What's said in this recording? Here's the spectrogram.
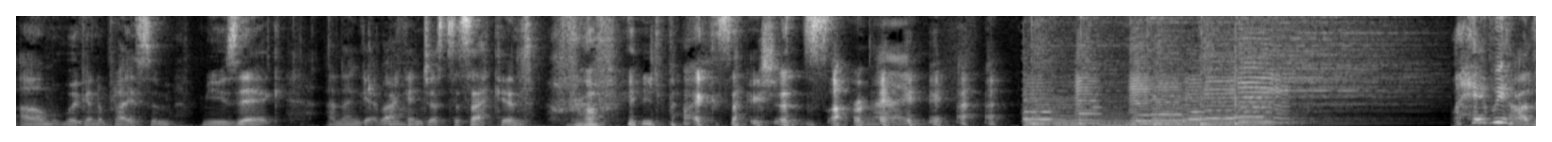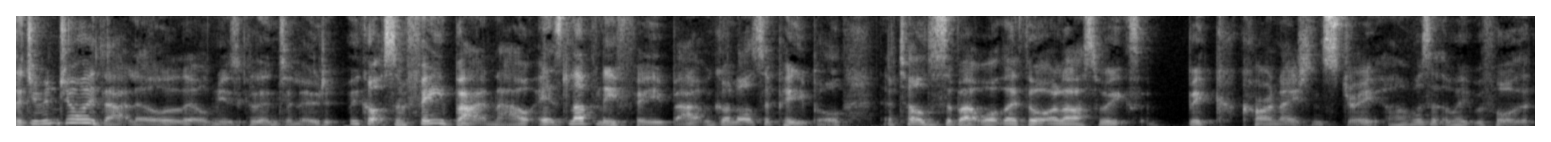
um, we're going to play some music and then get back oh. in just a second for our feedback section. Sorry. No. here we are. Did you enjoy that little little musical interlude? We got some feedback now. It's lovely feedback. We've got lots of people. They've told us about what they thought of last week's big Coronation Street. Oh, was it the week before? It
